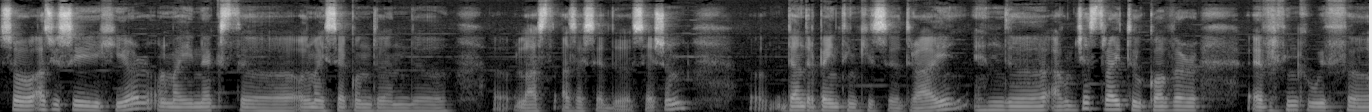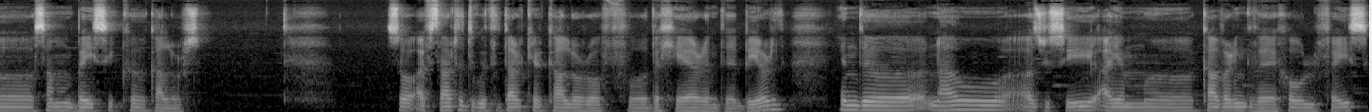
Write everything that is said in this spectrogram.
So as you see here on my next, uh, on my second and uh, last, as I said, session, the underpainting is dry and I will just try to cover everything with uh, some basic uh, colors. So I've started with darker color of uh, the hair and the beard and now as you see I am covering the whole face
